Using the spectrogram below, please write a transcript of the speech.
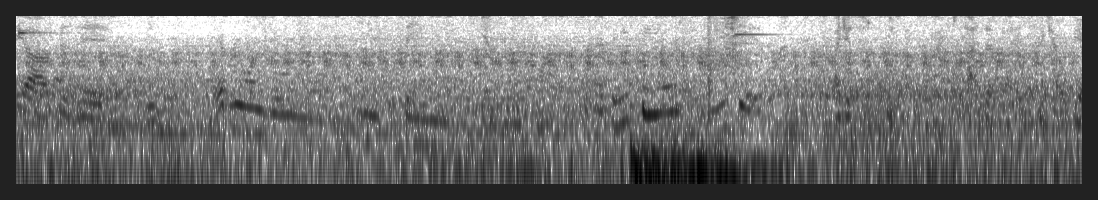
chaos is it? Is everyone doing anything in every field? You did. I just you know, decided that I didn't think I would be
